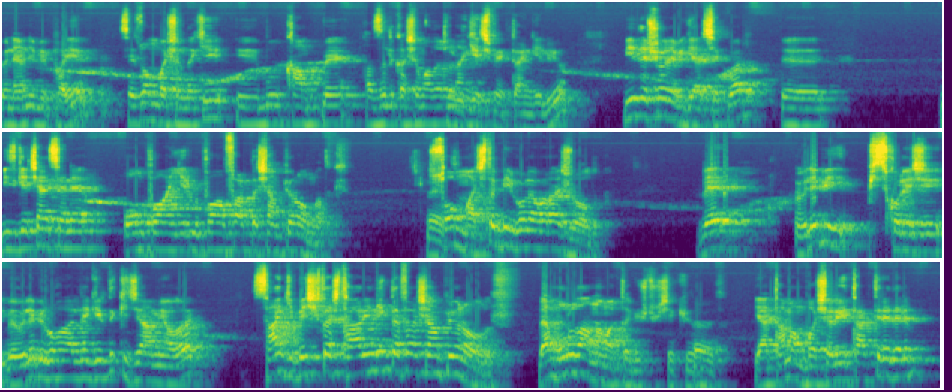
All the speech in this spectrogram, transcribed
önemli bir payı sezon başındaki e, bu kamp ve hazırlık aşamalarından geçmekten geliyor. Bir de şöyle bir gerçek var. E, biz geçen sene 10 puan 20 puan farkla şampiyon olmadık. Evet. Son maçta bir gol avarajlı olduk. Ve öyle bir psikoloji ve öyle bir ruh haline girdik ki cami olarak sanki Beşiktaş tarihinde ilk defa şampiyon oldu. Ben bunu da anlamakta güçlük çekiyorum. Evet. Yani tamam başarıyı takdir edelim,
